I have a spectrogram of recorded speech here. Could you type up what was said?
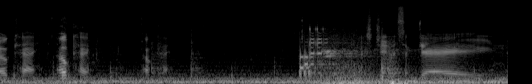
Okay. Again.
